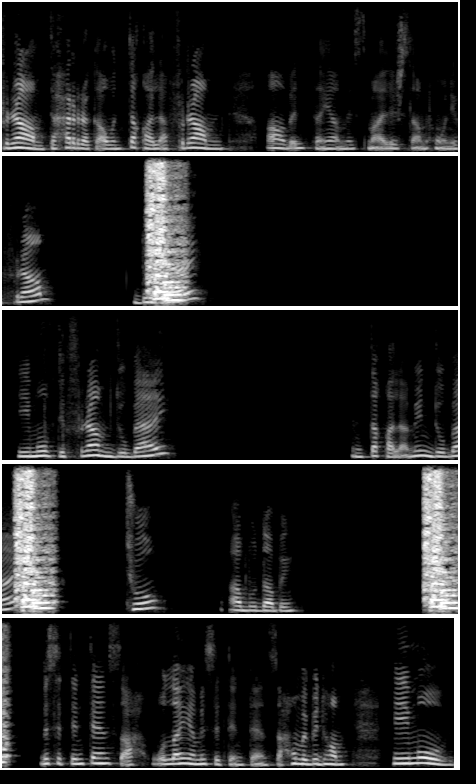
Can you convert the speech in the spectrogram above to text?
from تحرك أو انتقل from. آه بنسى يا مس معلش سامحوني؟ from دبي he moved from دبي انتقل من دبي to أبو ظبي مس التنتين صح. والله هي مس التنتين صح. هم بدهم he moved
